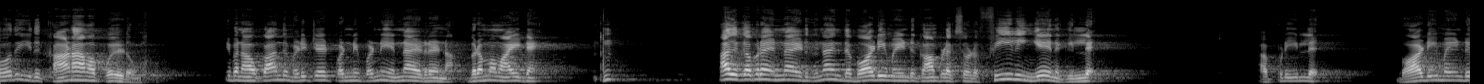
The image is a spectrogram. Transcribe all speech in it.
போது இது காணாமல் போயிடும். இப்போ நான் உட்காந்து மெடிடேட் பண்ணி பண்ணி என்ன ஆகிடுறேன்னா பிரம்மம் ஆகிட்டேன் அதுக்கப்புறம் என்ன ஆகிடுதுன்னா இந்த பாடி மைண்டு காம்ப்ளெக்ஸோட ஃபீலிங்கே எனக்கு இல்லை. அப்படி இல்லை. பாடி மைண்டு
